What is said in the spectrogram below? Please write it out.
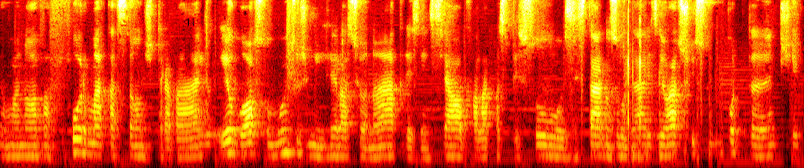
é uma nova formatação de trabalho. Eu gosto muito de me relacionar presencial, falar com as pessoas, estar nos lugares. Eu acho isso importante.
